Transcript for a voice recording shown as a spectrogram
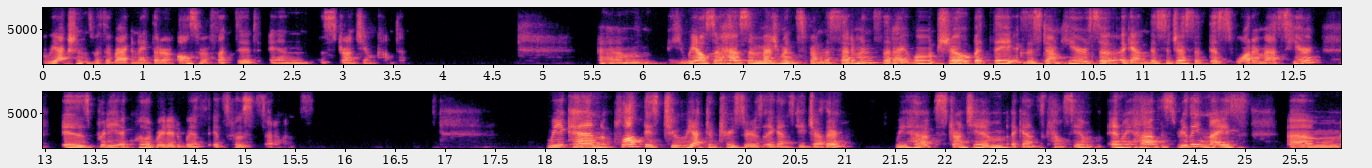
reactions with aragonite that are also reflected in the strontium content. Um, we also have some measurements from the sediments that I won't show, but they exist down here. So again, this suggests that this water mass here is pretty equilibrated with its host sediments. We can plot these two reactive tracers against each other. We have strontium against calcium, and we have this really nice um,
